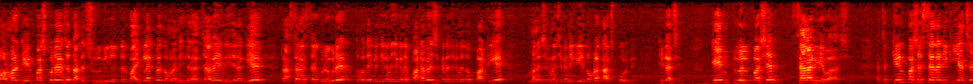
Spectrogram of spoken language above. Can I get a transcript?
নর্মাল টেন পাস করে আছে, তাদের শুধু নিজেদের বাইক লাগবে, তোমরা নিজেরা যাবে, নিজেরা গিয়ে রাস্তা রাস্তায় ঘুরে ঘুরে তোমাদেরকে যেখানে যেখানে পাঠাবে, সেখানে সেখানে তো পাঠিয়ে মানে সেখানে সেখানে গিয়ে তোমরা কাজ করবে। ঠিক আছে? টেন টুয়েলভ পাসের স্যালারি এবার আসে। আচ্ছা টেন পাসের স্যালারি কি আছে?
